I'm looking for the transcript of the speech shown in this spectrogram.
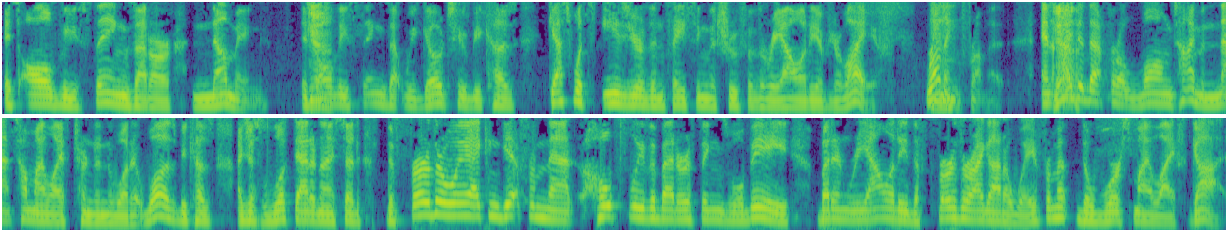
It's all of these things that are numbing. It's Yeah. all these things that we go to because guess what's easier than facing the truth of the reality of your life? Hmm. Running from it. And I did that for a long time. And that's how my life turned into what it was because I just looked at it and I said, the further away I can get from that, hopefully the better things will be. But in reality, the further I got away from it, the worse my life got.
